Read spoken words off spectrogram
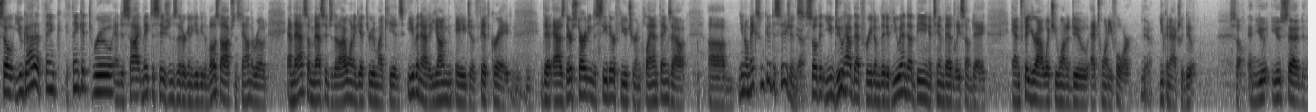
So you got to think think it through and decide make decisions that are going to give you the most options down the road. And that's a message that I want to get through to my kids even at a young age of 5th grade that as they're starting to see their future and plan things out um, you know make some good decisions Yeah. so that you do have that freedom that if you end up being a Tim Bedley someday and figure out what you want to do at 24 Yeah. you can actually do it. So And you you said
